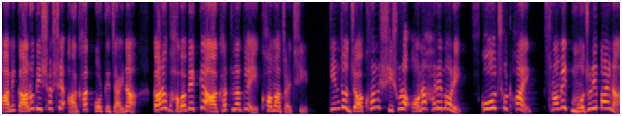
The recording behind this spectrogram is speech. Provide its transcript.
আমি কারও বিশ্বাসে আঘাত করতে চাই না। কারও ভাবাবেগকে আঘাত লাগলে ক্ষমা চাইছি। কিন্তু যখন শিশুরা অনাহারে মরে, স্কুল ছুট হয়, শ্রমিক মজুরি পায় না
